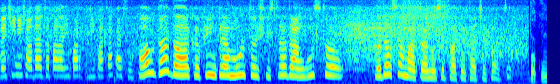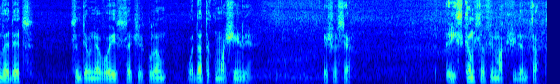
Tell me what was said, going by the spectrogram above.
Vecinii și-au dat zăpada din, par- din fața casei? Au, da, dacă fiind prea multă și strada îngustă, vă dați seama că nu se poate face față. După cum vedeți, suntem nevoiți să circulăm odată cu mașinile pe șosea. Riscăm să fim accidentați.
